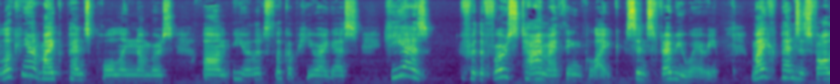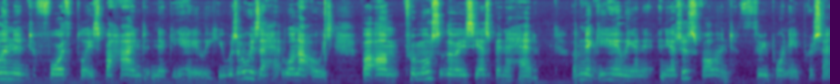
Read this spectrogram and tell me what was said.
looking at Mike Pence polling numbers, um, here, let's look up here, I guess. He has for the first time, I think, like since February, Mike Pence has fallen into fourth place behind Nikki Haley. He was always ahead. Well, not always, but um, for most of the race, he has been ahead of Nikki Haley, and, and he has just fallen to 3.8%.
